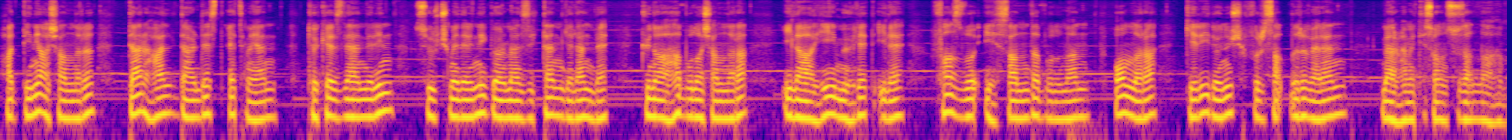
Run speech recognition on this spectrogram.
haddini aşanları derhal derdest etmeyen, tökezleyenlerin sürçmelerini görmezlikten gelen ve günaha bulaşanlara ilahi mühlet ile fazlu ihsanda bulunan, onlara geri dönüş fırsatları veren merhameti sonsuz Allah'ım.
